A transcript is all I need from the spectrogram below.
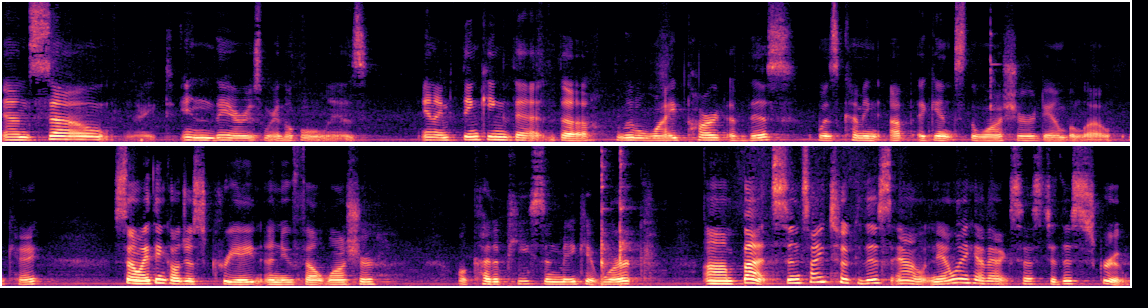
And so, right in there is where the hole is. And I'm thinking that the little wide part of this was coming up against the washer down below, okay? So I think I'll just create a new felt washer. I'll cut a piece and make it work. Um, but since I took this out, now I have access to this screw.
